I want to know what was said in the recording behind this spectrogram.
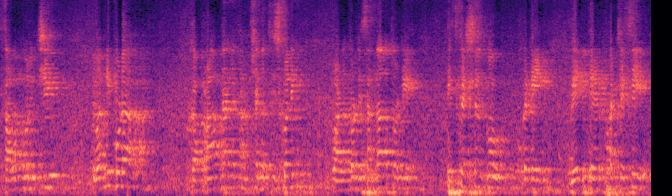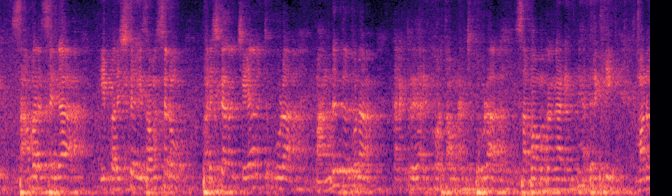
స్థలం గురించి ఇవన్నీ కూడా ఒక ప్రాధాన్యత అంశంగా తీసుకొని వాళ్ళతోటి సంఘాలతోటి డిస్కషన్కు ఒకటి వేదిక ఏర్పాటు చేసి సామరస్యంగా ఈ పరిష్కార ఈ సమస్యను పరిష్కారం చేయాలని చెప్పి కూడా మా అందరి తరఫున కలెక్టర్ గారికి కోరుతా ఉన్నాను. చెప్పి కూడా సభాముఖంగా నేను అందరికీ మనం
